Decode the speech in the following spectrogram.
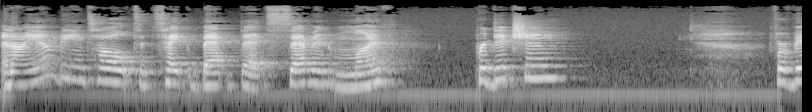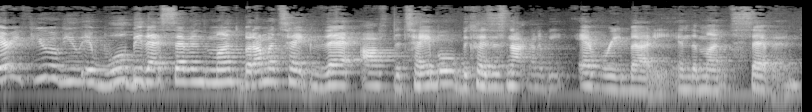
And I am being told to take back that seven month prediction for very few of you, it will be that seventh month, but I'm to take that off the table because it's not to be everybody in the month seven.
